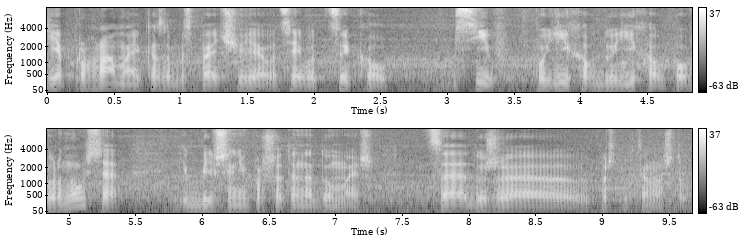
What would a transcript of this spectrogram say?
є програма, яка забезпечує оцей от цикл сів поїхав, доїхав, повернувся, і більше ні про що ти не думаєш. Це дуже перспективна штука.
